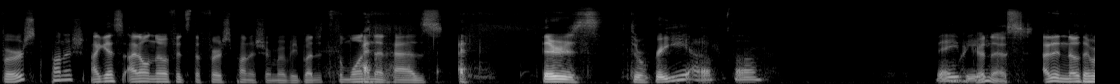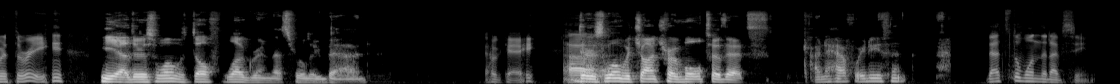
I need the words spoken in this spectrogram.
first Punisher. I guess I don't know if it's the first Punisher movie, but it's the one I that has I th- there's three of them. Oh my Maybe. goodness. I didn't know there were 3. Yeah, there's one with Dolph Lundgren that's really bad. okay. there's Uh, one with John Travolta that's kind of halfway decent. That's the one that I've seen.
